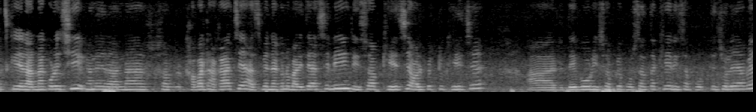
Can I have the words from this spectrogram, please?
আজকে রান্না করেছি। এখানে রান্নার সব খাবার ঢাকা আছে। হাজব্যান্ড এখনও বাড়িতে আসেনি। ঋষভ খেয়েছে, অল্প একটু খেয়েছে। আর দেব ঋষভকে প্রসাদটা খেয়ে ঋষভ পড়তে চলে যাবে।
